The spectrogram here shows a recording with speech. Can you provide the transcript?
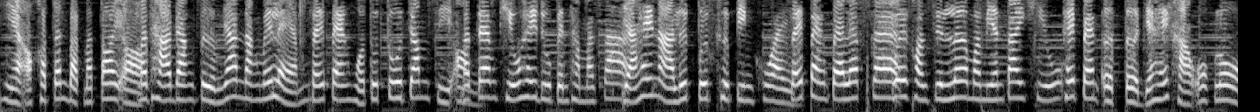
เหี่ยเอาคอตตอนบัดมาต้อยออก มาทาดังตื่มย่านดังไม่แหลม ใส่แปรงหัวตู้ตู้จ้ำสีอ่อน มาแต้มคิ้วให้ดูเป็นธรรมชาติ อย่าให้หนาลืดปืดคือปิงควาย ใส่แปรงแปรแลบแซ่ด้วยคอนซีลเลอร์มาเมียนใต้คิ้ว ให้แปนเอิดเติดอย่าให้ขาวอกโลก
